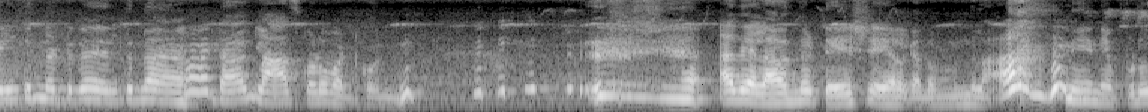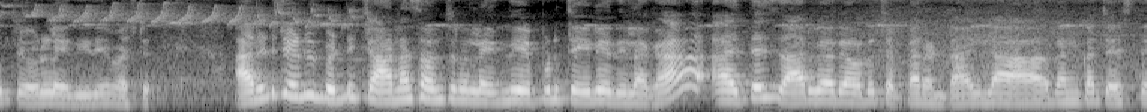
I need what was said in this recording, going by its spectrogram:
వెళ్తున్నట్టుగా వెళ్తున్నా అనమాట గ్లాస్ కూడా పట్టుకొని. అది ఎలా ఉందో టేస్ట్ చేయాలి కదా ముందులా. నేను ఎప్పుడూ చూడలేదు ఇదే ఫస్ట్ అరటి చెట్లు పెట్టి చాలా సంవత్సరాలు అయింది ఎప్పుడు చేయలేదు ఇలాగా. అయితే సార్ గారు ఎవరో చెప్పారంట ఇలా కనుక చేస్తే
